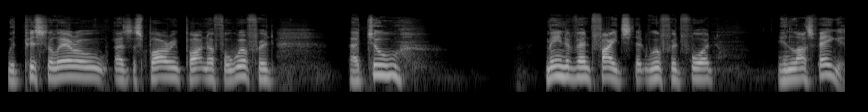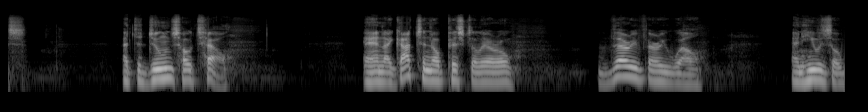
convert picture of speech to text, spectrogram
with Pistolero as a sparring partner for Wilfred at two main event fights that Wilfred fought in Las Vegas at the Dunes Hotel. And I got to know Pistolero very, very well. And he was a,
